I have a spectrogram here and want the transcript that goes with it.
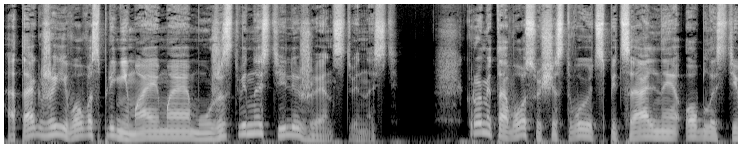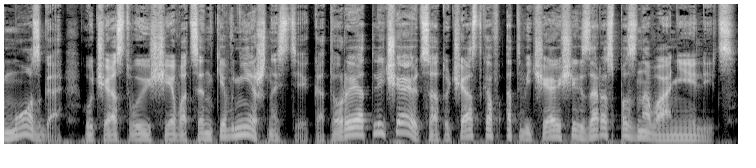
а также его воспринимаемая мужественность или женственность. Кроме того, существуют специальные области мозга, участвующие в оценке внешности, которые отличаются от участков, отвечающих за распознавание лиц.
